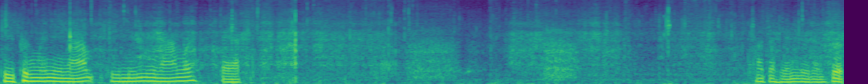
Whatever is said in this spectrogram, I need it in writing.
ทีพึ่งไม่มีน้ำทีมิ้นมีน้ำเลยแตกเราจะเห็นอยู่ในสุด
